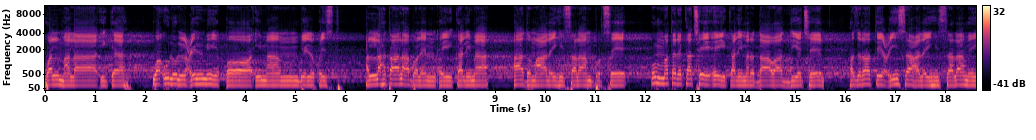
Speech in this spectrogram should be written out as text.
والملائكة وأولو العلم قائما بالقسط আল্লাহ তাআলা বলেন এই কালিমা আদম আলাইহিস সালাম পড়ছে উম্মতের কাছে এই কালিমার দাওয়াত দিয়েছে হজরতে ঈসা আলাইহিস সালাম এই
